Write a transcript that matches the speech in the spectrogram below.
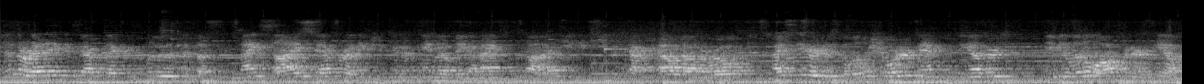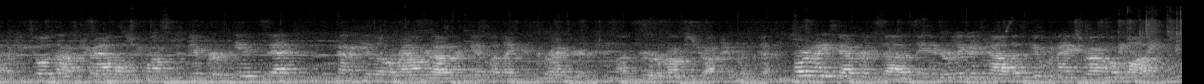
Then the red Angus heifer that concludes is a nice size heifer. I think she's to end up being a nice, uh, easy keep it kind of cow down the road. I see her just a little shorter neck than the others, maybe a little off in her hip. When she goes on travel, she wants to dip her pin set, kind of get a little rounder out of her hip. I'd like to correct her uh, through her rump structure. But uh, four nice efforts. Uh, they did a really good job. Let's give them a nice round of applause.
